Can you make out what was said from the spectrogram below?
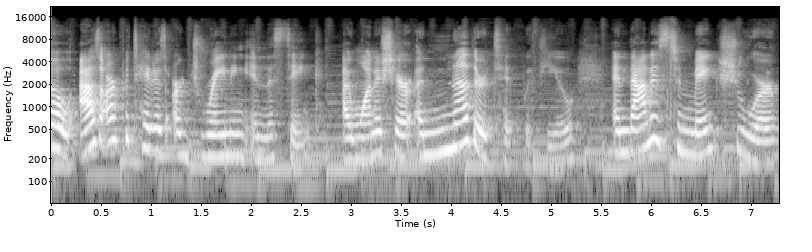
So as our potatoes are draining in the sink, I wanna share another tip with you, and that is to make sure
